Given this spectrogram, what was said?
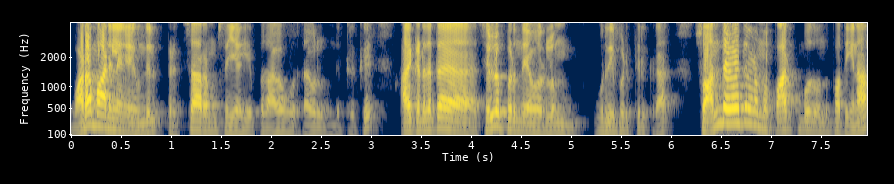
வட மாநிலங்களில் வந்து பிரச்சாரம் செய்ய இருப்பதாக ஒரு தகவல் வந்துட்டு இருக்கு அது கிட்டத்தட்ட செல்வப்பெருந்தை அவர்களும் உறுதிப்படுத்தியிருக்கிறார். ஸோ அந்த விதத்தில் நம்ம பார்க்கும்போது வந்து பார்த்தீங்கன்னா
